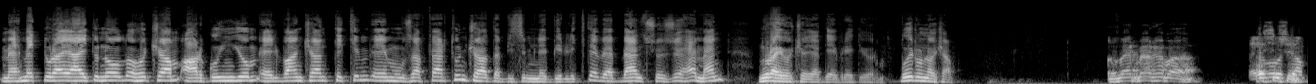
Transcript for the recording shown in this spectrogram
Mehmet Nuray Aydınoğlu hocam, Argun Yum, Elvan Can Tekin ve Muzaffer Tunca da bizimle birlikte ve ben sözü hemen Nuray Hoca'ya devrediyorum. Buyurun hocam. Ömer merhaba. Merhaba Nasılsın? hocam.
